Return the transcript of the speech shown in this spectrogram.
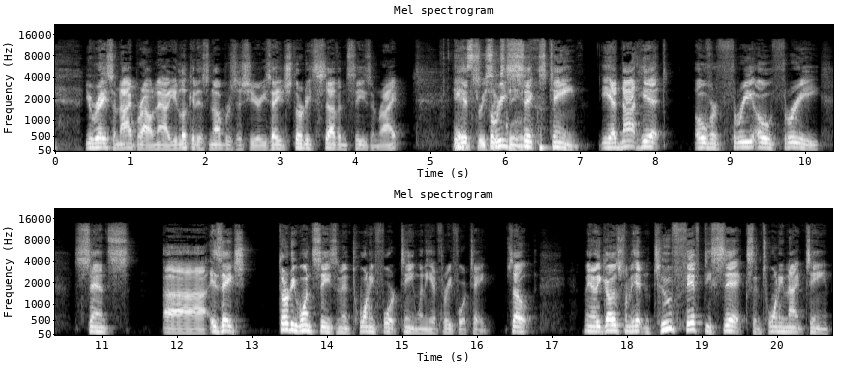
you raise an eyebrow now. You look at his numbers this year. He's age 37 season, right? He yeah, hits 316. 316. He had not hit over 303 since uh, his age 31 season in 2014 when he hit 314. So, you know, he goes from hitting 256 in 2019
